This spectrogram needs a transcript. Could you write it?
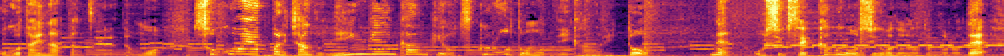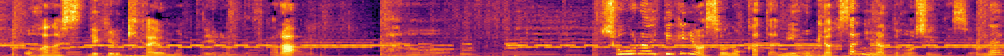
お答えになったんですけれども、そこはやっぱりちゃんと人間関係を作ろうと思っていかないと、ね、おしせっかくのお仕事のところでお話しできる機会を持っているんですから、あの、将来的にはその方にお客さんになってほしいんですよね。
